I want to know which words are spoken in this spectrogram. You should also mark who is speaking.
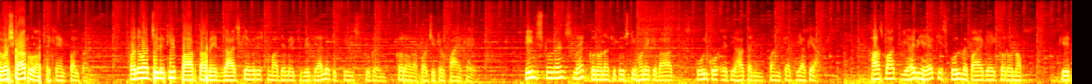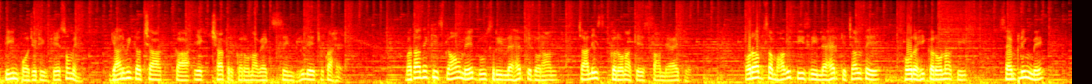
Speaker 1: नमस्कार, और आप देख रहे हैं पल पल। फतेहाबाद ज़िले के पारता में राजकीय वरिष्ठ माध्यमिक विद्यालय के तीन स्टूडेंट कोरोना पॉजिटिव पाए गए। तीन स्टूडेंट्स में कोरोना की पुष्टि होने के बाद स्कूल को एहतियातन बंद कर दिया गया। खास बात यह भी है कि स्कूल में पाए गए कोरोना के तीन पॉजिटिव केसों में ग्यारहवीं कक्षा का एक छात्र कोरोना वैक्सीन भी ले चुका है। बता दें कि इस गाँव में दूसरी लहर के दौरान 40 कोरोना केस सामने आए थे, और अब संभावित तीसरी लहर के चलते हो रही कोरोना की सैंपलिंग में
